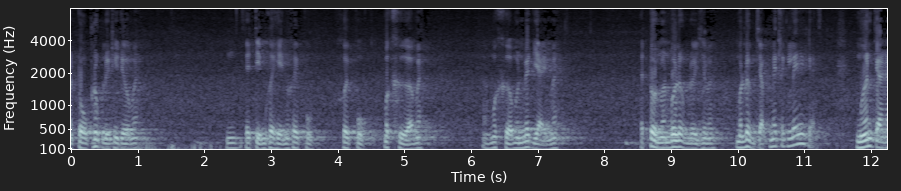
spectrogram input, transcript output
มันโตพลุบเลยทีเดียวไหมไอติ๋มเคยเห็นเคยปลูก เคยปลูกมะเขือไหมมะเขือมันเม็ดใหญ่ไหมแต่ต้นมันเริ่มเลยใช่ไหมมันเริ่มจากเม็ดเล็กๆเหมือนกัน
